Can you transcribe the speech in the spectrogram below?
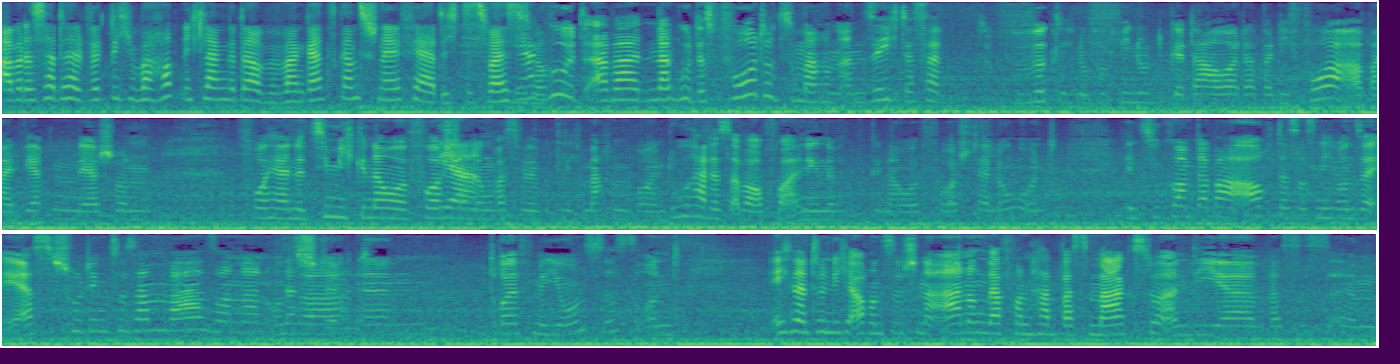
Aber das hat halt wirklich überhaupt nicht lange gedauert. Wir waren ganz, ganz schnell fertig. Das weiß ja, ich noch. Ja gut, aber na gut, das Foto zu machen an sich, das hat wirklich nur fünf Minuten gedauert. Aber die Vorarbeit, wir hatten ja schon vorher eine ziemlich genaue Vorstellung, ja. was wir wirklich machen wollen. Du hattest aber auch vor allen Dingen eine genaue Vorstellung. Und hinzu kommt aber auch, dass es nicht unser erstes Shooting zusammen war, sondern unser ähm, 12 Millionstes. Und ich natürlich auch inzwischen eine Ahnung davon habe, was magst du an dir, was ist... Ähm,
